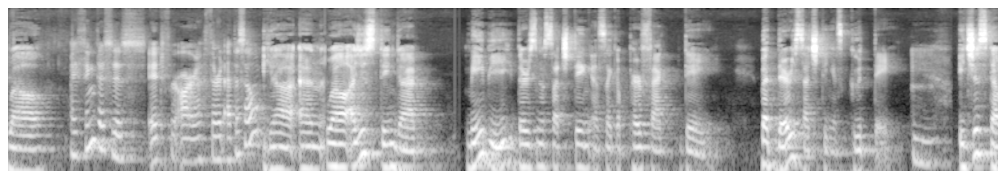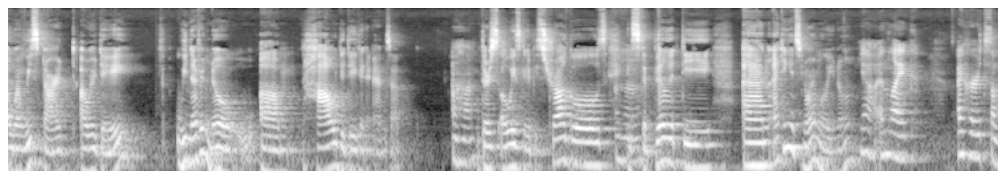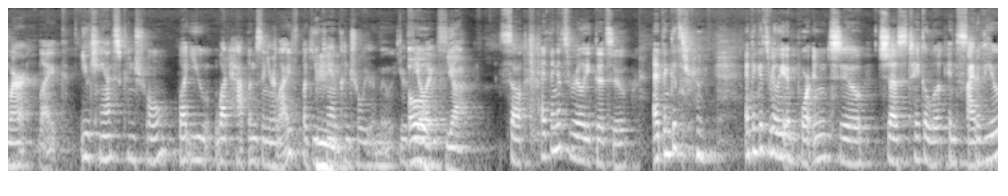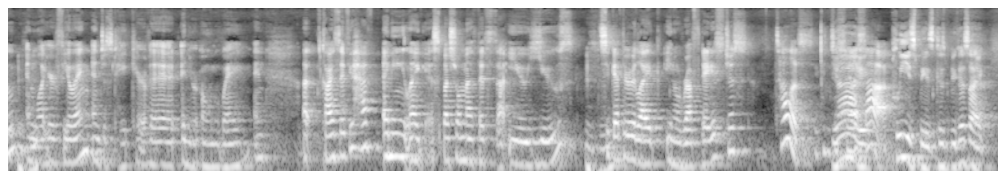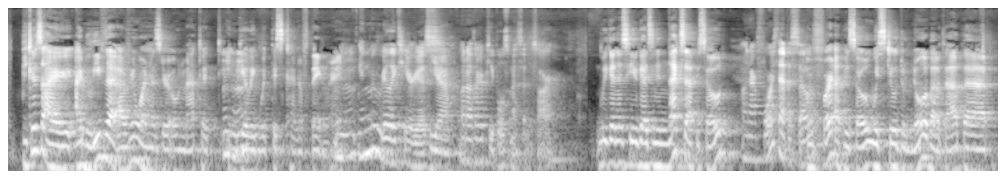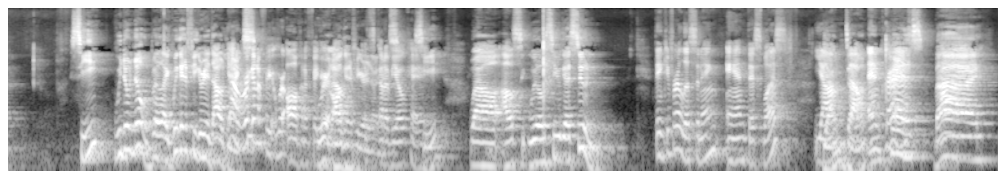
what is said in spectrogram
well I think this is it for our third episode. Yeah, and well, I just think that maybe there's no such thing as like a perfect day, but there is such thing as good day. It's just that when we start our day, we never know um, how the day gonna end up. Uh huh. There's always gonna be struggles, instability, and I think it's normal, you know. Yeah, and like I heard somewhere like you can't control what you what happens in your life, but you hmm. can control your mood, your oh, feelings. Oh, yeah. So I think it's really good to. I think it's really. I think it's really important to just take a look inside of you and mm-hmm. what you're feeling, and just take care of it in your own way. And uh, guys, if you have any like special methods that you use mm-hmm. to get through like you know rough days, just tell us. You can just yeah us up. please please because because i because i i believe that everyone has their own method in dealing with this kind of thing right Mhm, And we're really curious Yeah. what other people's methods are. we're gonna see you guys in the next episode On our fourth episode, on fourth episode we still don't know about that but see we don't know but like we're gonna figure it out yeah, next. we're gonna figure. We're all gonna figure we're it all out. gonna figure it out. it's gonna next. be okay. see well i'll see we'll see you guys soon Thank you for listening, and this was Young, Dumb, and Chris. Bye.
